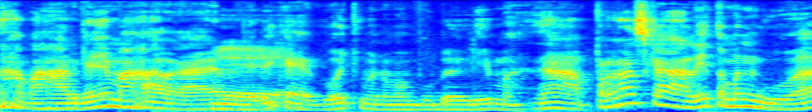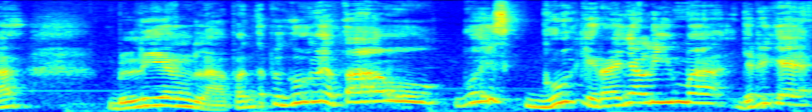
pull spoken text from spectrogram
sama harganya mahal kan Iya, Jadi iya. kayak gue cuma mampu beli 5 Nah pernah sekali temen gua Beli yang 8 Tapi gue nggak tahu. Gue gue kiranya 5 Jadi kayak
